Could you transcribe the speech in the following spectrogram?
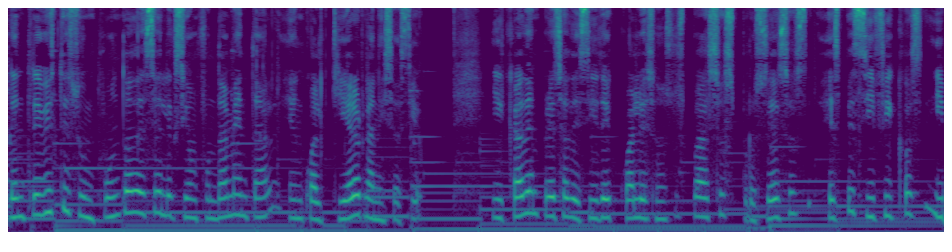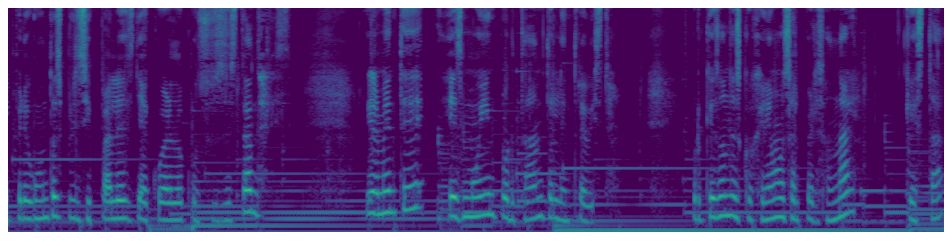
La entrevista es un punto de selección fundamental en cualquier organización y cada empresa decide cuáles son sus pasos, procesos específicos y preguntas principales de acuerdo con sus estándares. Realmente es muy importante la entrevista porque es donde escogeremos al personal que está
